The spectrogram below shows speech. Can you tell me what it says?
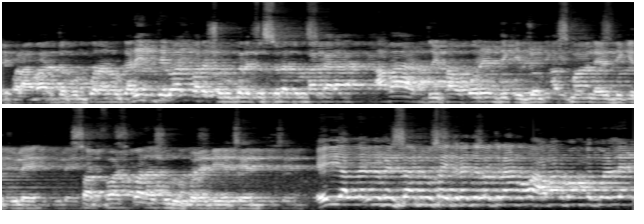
এরপর আবার যখন কোরআনুল কারীম তেলাওয়াত করা শুরু করেছে সূরাতুল বাকারা আবার দুই পা উপরের দিকে জন আসমানের দিকে তুলে ছটফট করা শুরু করে দিয়েছেন। এই আল্লাহ নবী সাহেব উসাইদ রাদিয়াল্লাহু তাআলা আবার বন্ধ করলেন।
